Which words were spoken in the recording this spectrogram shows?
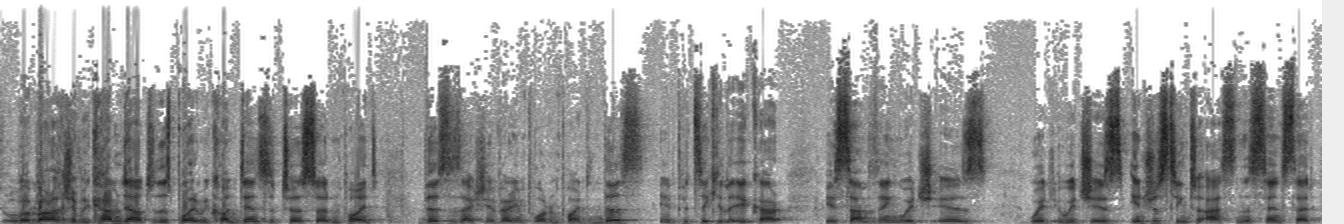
Baruch Hashem, we come down to this point. We condense it to a certain point. This is actually a very important point. point, and this in particular ikar is something which is. Which, which is interesting to us in the sense that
